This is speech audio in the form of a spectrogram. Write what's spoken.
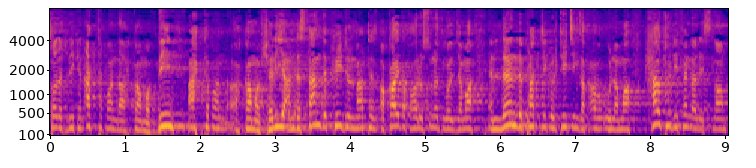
so that we can act upon the ahkam of deen, act upon the ahkam of sharia, understand the creedal matters, aqaid of Ahlul Sunnah wal Jama'ah and learn the practical teachings of our ulama, how to defend al-Islam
